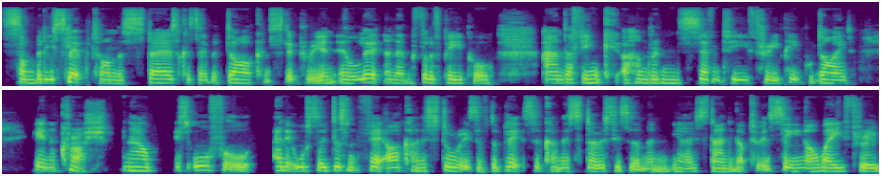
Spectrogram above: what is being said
somebody slipped on the stairs because they were dark and slippery and ill lit and they were full of people. And I think 173 people died in a crush. Now, it's awful and it also doesn't fit our kind of stories of the blitz of kind of stoicism and you know standing up to it and singing our way through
